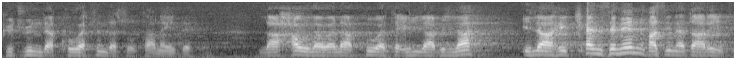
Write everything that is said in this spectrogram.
Gücün de kuvvetin de sultanıydı. La havle ve la kuvvete illa billah ilahi kenzinin hazinedarıydı.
